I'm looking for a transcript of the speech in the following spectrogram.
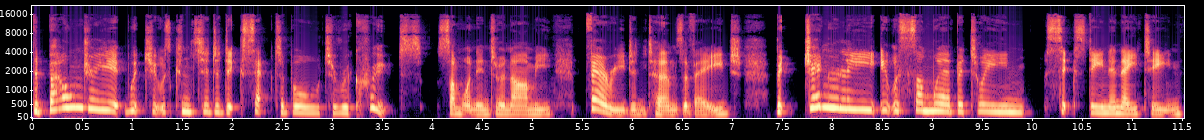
the boundary at which it was considered acceptable to recruit someone into an army varied in terms of age, but generally it was somewhere between 16 and 18.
